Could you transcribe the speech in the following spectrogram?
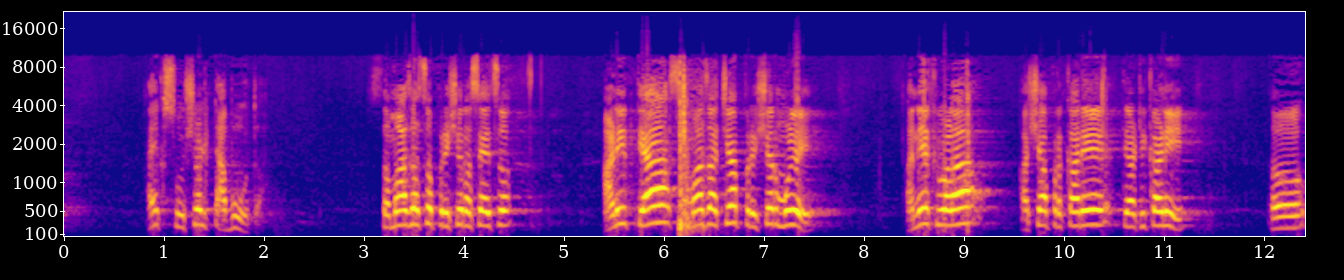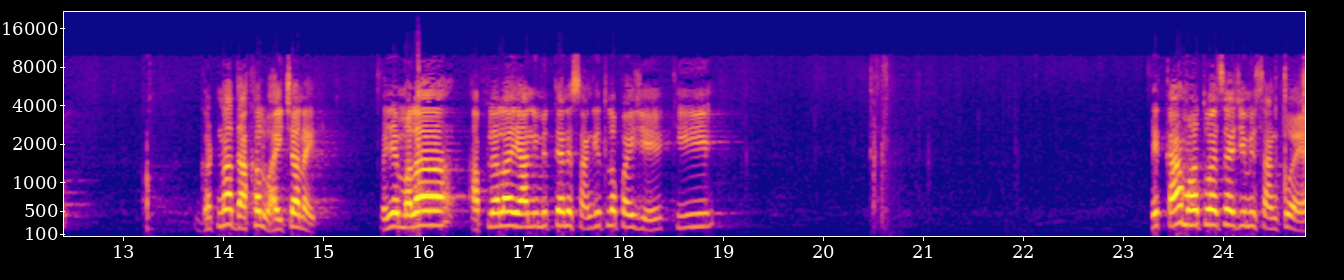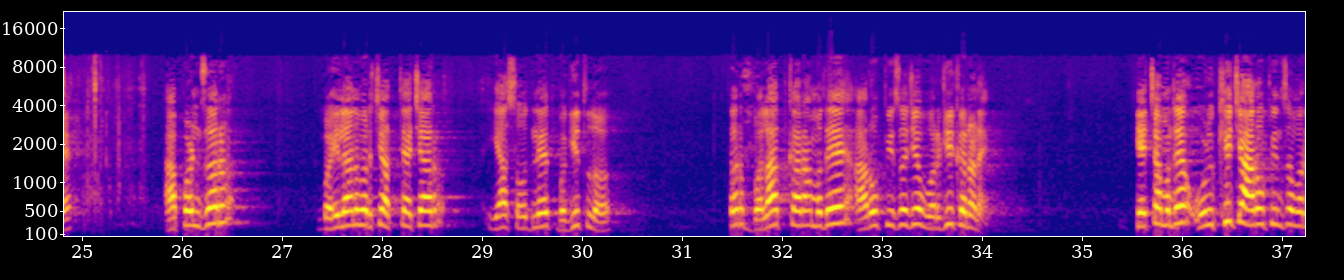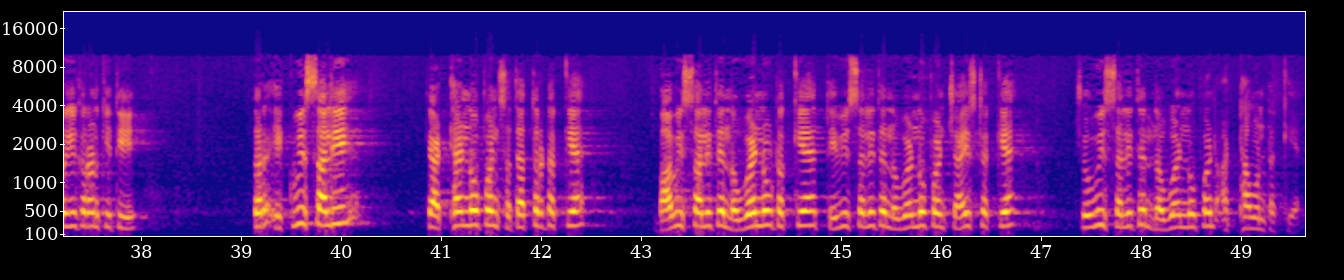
हा एक सोशल टाबू होता. समाजाचं प्रेशर असायचं आणि त्या समाजाच्या प्रेशरमुळे अनेक वेळा अशा प्रकारे त्या ठिकाणी घटना दाखल व्हायच्या नाहीत. म्हणजे मला आपल्याला या निमित्ताने सांगितलं पाहिजे की हे का महत्वाचं आहे जे मी सांगतोय? आपण जर महिलांवरचे अत्याचार या संज्ञेत बघितलं तर बलात्कारामध्ये आरोपीचं जे वर्गीकरण आहे त्याच्यामध्ये ओळखीच्या आरोपींचं वर्गीकरण किती? तर एकवीस साली ते अठ्ठ्याण्णव पॉईंट सत्याहत्तर टक्के आहे बावीस साली ते नव्याण्णव टक्के आहे तेवीस साली ते नव्याण्णव पॉईंट चाळीस टक्के आहे चोवीस साली ते नव्याण्णव पॉईंट अठ्ठावन्न टक्के आहे.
